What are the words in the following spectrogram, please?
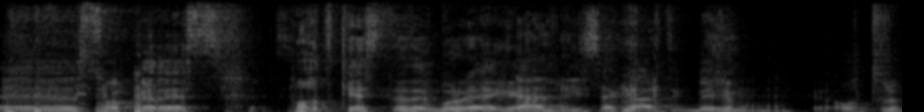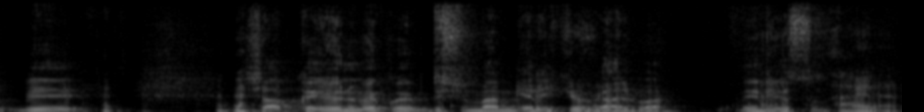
Ee, Sokrates podcast'te de buraya geldiysek artık benim oturup bir şapkayı önüme koyup düşünmem gerekiyor galiba. Ne diyorsun? Aynen.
